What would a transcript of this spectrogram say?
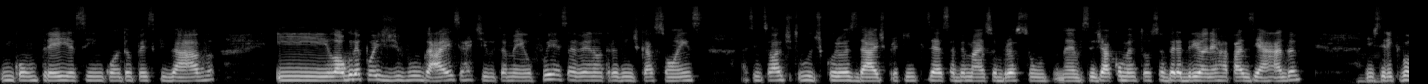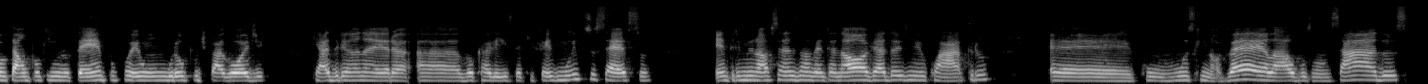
encontrei assim enquanto eu pesquisava e logo depois de divulgar esse artigo também eu fui recebendo outras indicações assim só a título de curiosidade para quem quiser saber mais sobre o assunto né? Você já comentou sobre a Adriana e a rapaziada. A gente uhum. teria que voltar um pouquinho no tempo. Foi um grupo de pagode que a Adriana era a vocalista que fez muito sucesso entre 1999 a 2004 é, com música em novela, álbuns lançados.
